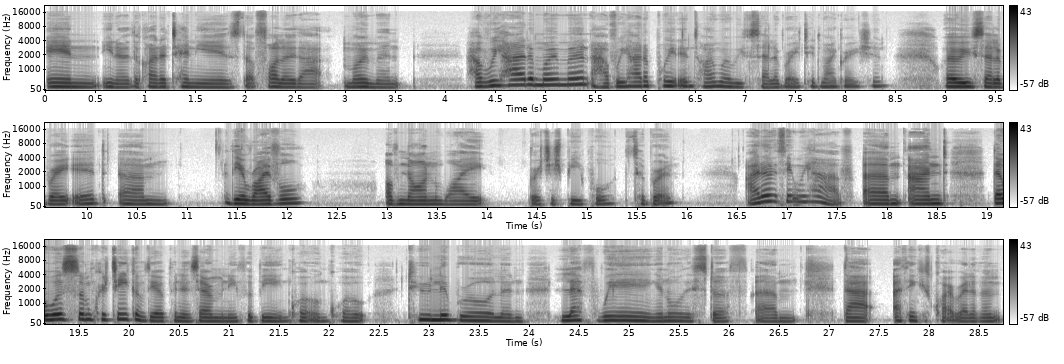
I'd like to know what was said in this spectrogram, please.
in, you know, the kind of 10 years that follow that moment, have we had a moment, have we had a point in time where we've celebrated migration, where we've celebrated um, the arrival of non white British people to Britain? I don't think we have. Um, and there was some critique of the opening ceremony for being quote unquote too liberal and left wing and all this stuff um, that I think is quite relevant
